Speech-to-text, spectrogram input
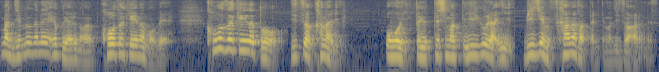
まあ、自分がねよくやるのが講座系なので講座系だと実はかなり多いと言ってしまっていいぐらい BGM 使わなかったりっても実はあるんです。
